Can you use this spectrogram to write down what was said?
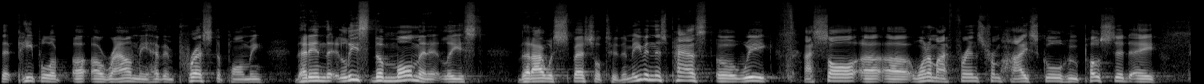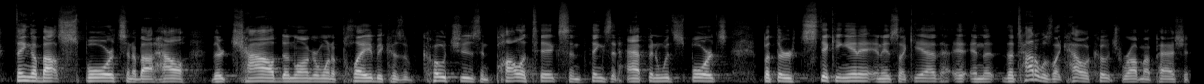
that people uh, around me have impressed upon me that, in the, at least the moment, at least, that I was special to them. Even this past uh, week, I saw uh, uh, one of my friends from high school who posted a thing about sports and about how their child no longer want to play because of coaches and politics and things that happen with sports, but they're sticking in it. And it's like, yeah, and the, the title was like, How a Coach Robbed My Passion.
